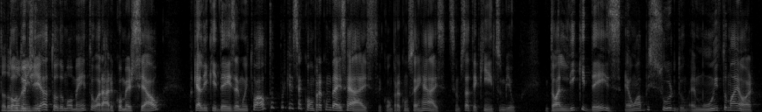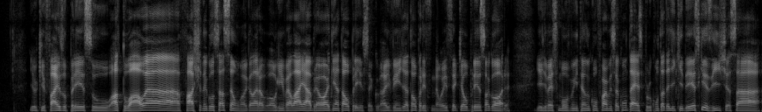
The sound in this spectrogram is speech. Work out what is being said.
todo, todo dia, a todo momento, horário comercial porque a liquidez é muito alta, porque você compra com 10 reais, você compra com 100 reais. Você não precisa ter 500 mil. Então a liquidez é um absurdo, é muito maior. E o que faz o preço atual é a faixa de negociação. A galera, alguém vai lá e abre a ordem a tal preço, aí vende a tal preço. Não, esse aqui é o preço agora. E ele vai se movimentando conforme isso acontece, por conta da liquidez que existe essa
